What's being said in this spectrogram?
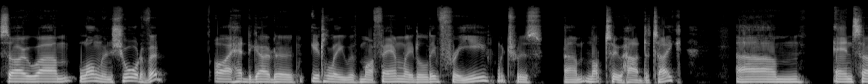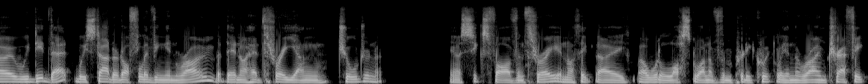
So um, long and short of it, I had to go to Italy with my family to live for a year, which was um, not too hard to take. Um, and so we did that. We started off living in Rome, but then I had three young children, you know, six, five, and three, and I think they I would have lost one of them pretty quickly in the Rome traffic.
